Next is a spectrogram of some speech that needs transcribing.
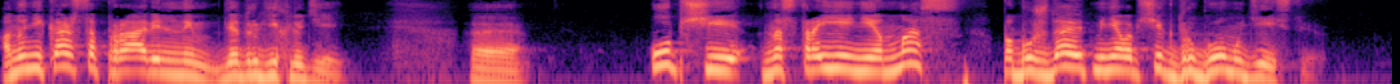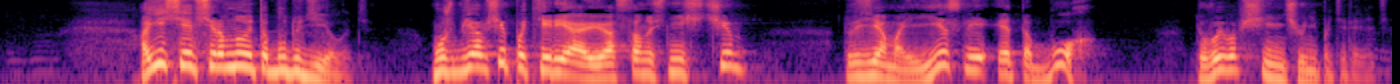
оно не кажется правильным для других людей. Э, общие настроения масс побуждают меня вообще к другому действию. А если я все равно это буду делать? Может быть, я вообще потеряю и останусь ни с чем? Друзья мои, если это Бог, то вы вообще ничего не потеряете.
